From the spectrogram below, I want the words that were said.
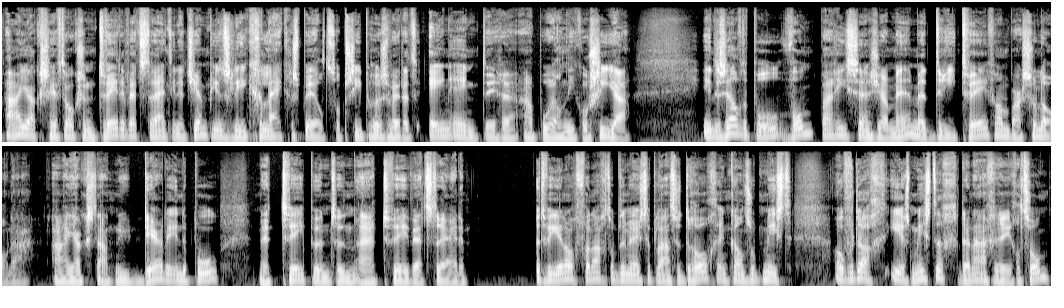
Ajax heeft ook zijn tweede wedstrijd in de Champions League gelijk gespeeld. Op Cyprus werd het 1-1 tegen Apoel Nicosia. In dezelfde pool won Paris Saint-Germain met 3-2 van Barcelona. Ajax staat nu derde in de pool met twee punten uit twee wedstrijden. Het weer nog vannacht op de meeste plaatsen droog en kans op mist. Overdag eerst mistig, daarna geregeld zon,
